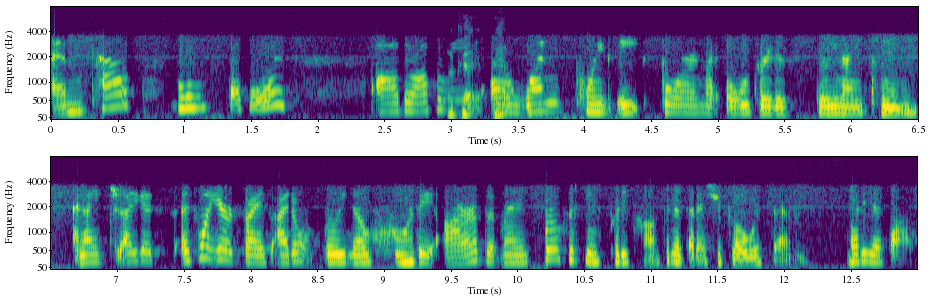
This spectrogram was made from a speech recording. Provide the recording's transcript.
MCAP. I think that's what it was. Uh, they're offering okay, me yeah. 1.84, and my old rate is 319. And I, I guess I just want your advice. I don't really know who they are, but my broker seems pretty confident that I should go with them. What are your thoughts?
